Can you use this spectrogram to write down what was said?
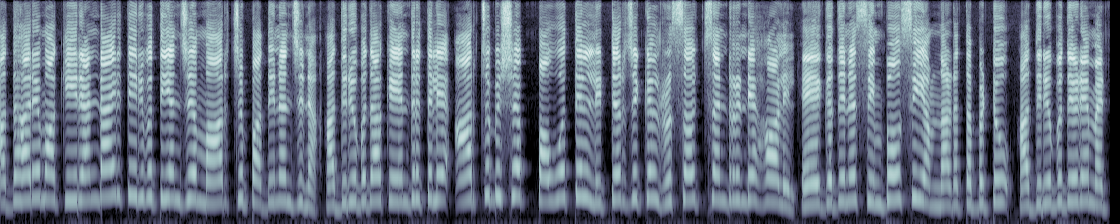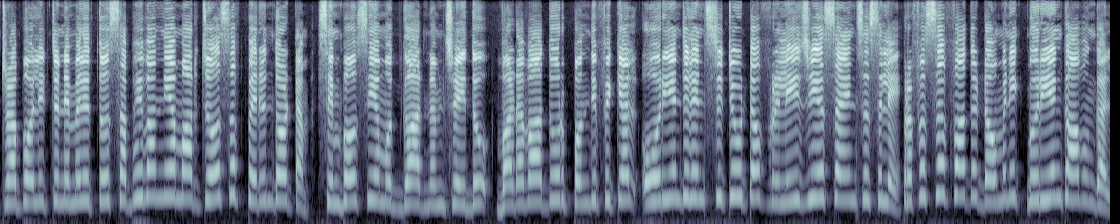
ആധാരമാക്കി രണ്ടായിരത്തി ഇരുപത്തിയഞ്ച് മാർച്ച് പതിനഞ്ചിന് അതിരൂപത കേന്ദ്രത്തിലെ arch bishop Powathil liturgical research സെന്ററിന്റെ ഹാളിൽ ഏകദിന സിംപോസിയം നടത്തപ്പെട്ടു. അതിരൂപതയുടെ മെട്രോപൊളിറ്റൻ എമിരത്തോസ് അഭിവന്യമാർ ജോസഫ് പെരുന്തോട്ടം സിംബോസിയം ഉദ്ഘാടനം ചെയ്തു. Vadavathoor pontifical oriental institute of religious സയൻസസിലെ പ്രൊഫസർ ഫാദർ ഡൊമിനിക് മുരിയങ്കാവുങ്കൽ.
